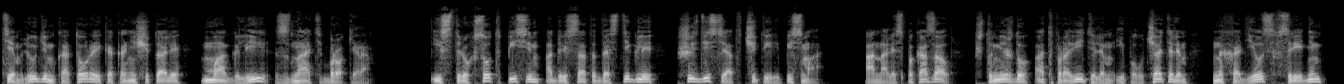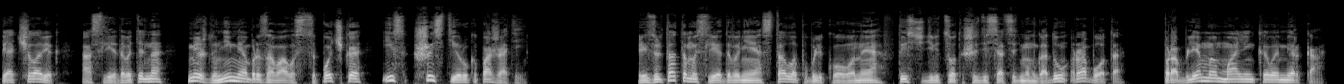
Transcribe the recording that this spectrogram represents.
тем людям, которые, как они считали, могли знать брокера. Из 300 писем адресата достигли 64 письма. Анализ показал, что между отправителем и получателем находилось в среднем 5 человек, а следовательно, между ними образовалась цепочка из шести рукопожатий. Результатом исследования стала опубликованная в 1967 году работа «Проблема маленького мирка»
